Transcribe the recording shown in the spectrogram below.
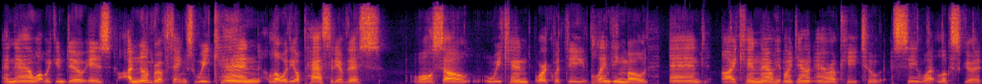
And now what we can do is a number of things. We can lower the opacity of this. Also, we can work with the blending mode and I can now hit my down arrow key to see what looks good.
